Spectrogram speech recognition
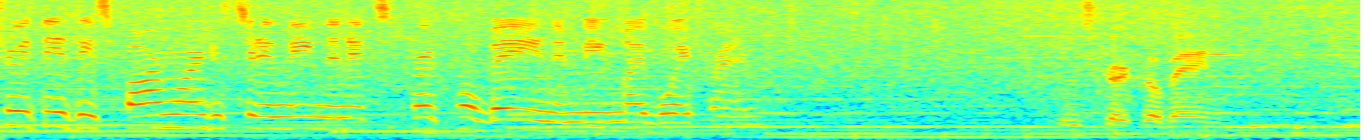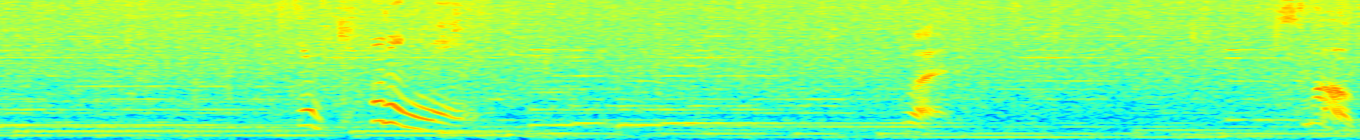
truth is, he's far more interested in being the next Kurt Cobain than being my boyfriend. Who's Kurt Cobain? You're kidding me. What? Smoke.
